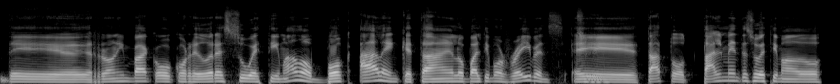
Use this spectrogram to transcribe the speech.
de running back o corredores subestimados, Buck Allen, que está en los Baltimore Ravens, eh, está totalmente subestimado.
